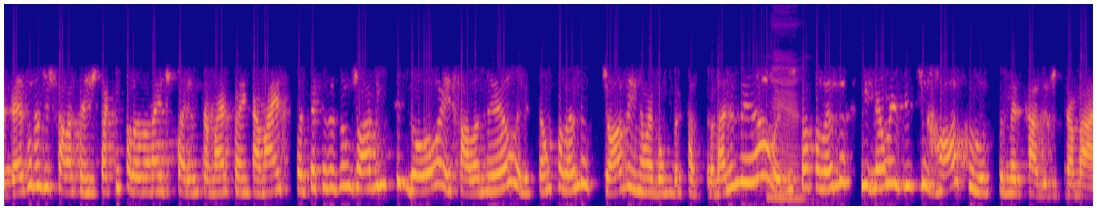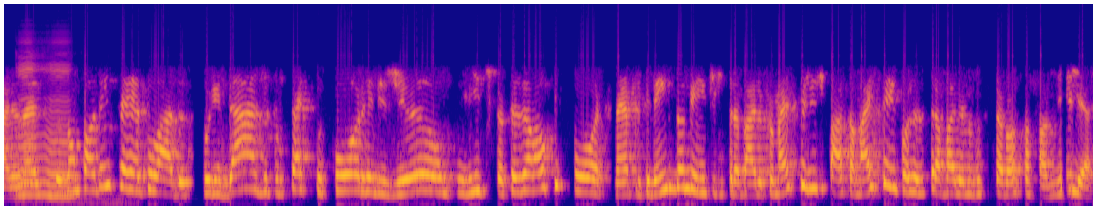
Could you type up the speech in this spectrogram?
Até quando a gente fala assim, a gente está aqui falando né, de 40 mais, 40 mais, pode ser que às vezes um jovem se doa e fala, não, eles estão falando que jovem não é bom para o mercado de trabalho. Não, é. a gente está falando que não existe rótulos para o mercado de trabalho, né? Uhum. As pessoas não podem ser rotuladas por idade, por sexo, cor, religião, política, seja lá o que for, né? Porque dentro do ambiente de trabalho, por mais que a gente passe mais tempo às vezes trabalhando do que a nossa família,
